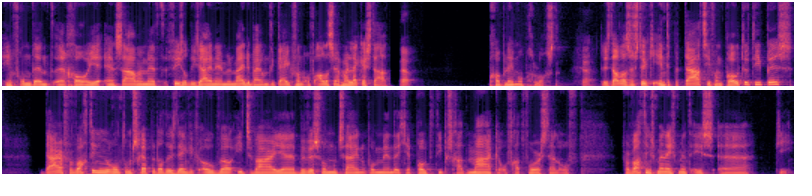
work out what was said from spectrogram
in frontend gooien en samen met visual designer en met mij erbij om te kijken van of alles zeg maar lekker staat. Ja. Probleem opgelost. Ja. Dus dat was een stukje interpretatie van prototypes. Daar verwachtingen rondom scheppen, dat is denk ik ook wel iets waar je bewust van moet zijn op het moment dat je prototypes gaat maken of gaat voorstellen. Of verwachtingsmanagement is eh, key.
